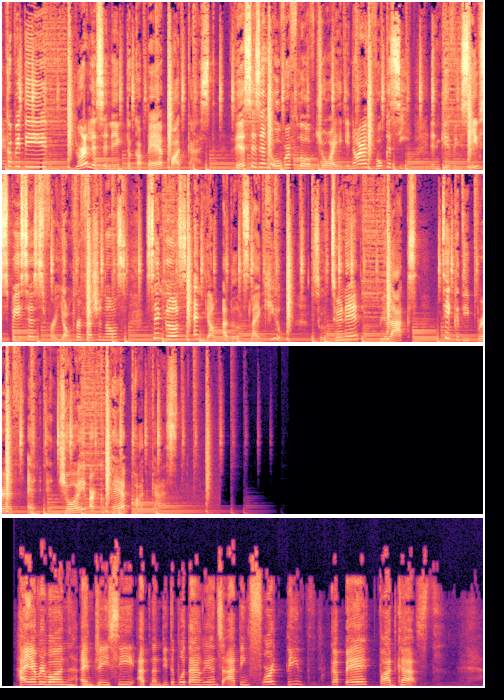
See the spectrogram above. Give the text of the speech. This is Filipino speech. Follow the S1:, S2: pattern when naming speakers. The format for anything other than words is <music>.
S1: Hi, kapitid! You're listening to Kape Podcast. This is an overflow of joy in our advocacy in giving safe spaces for young professionals, singles, and young adults like you. So tune in, relax, take a deep breath, and enjoy our Kape Podcast.
S2: Hi everyone, I'm JC at nandito po tayo ngayon sa ating 14th Kape Podcast.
